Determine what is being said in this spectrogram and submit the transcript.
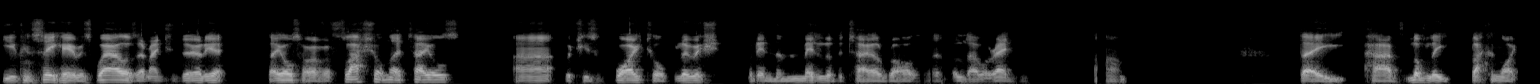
You can see here as well, as I mentioned earlier, they also have a flash on their tails, uh, which is white or bluish, but in the middle of the tail rather than the lower end. Um, they have lovely black and white,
